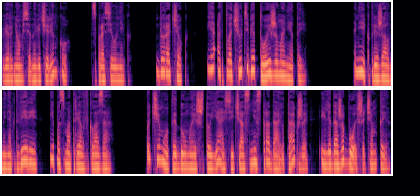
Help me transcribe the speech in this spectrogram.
«Вернемся на вечеринку?» — спросил Ник. «Дурачок, я отплачу тебе той же монетой». Ник прижал меня к двери и посмотрел в глаза. «Почему ты думаешь, что я сейчас не страдаю так же или даже больше, чем ты?»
